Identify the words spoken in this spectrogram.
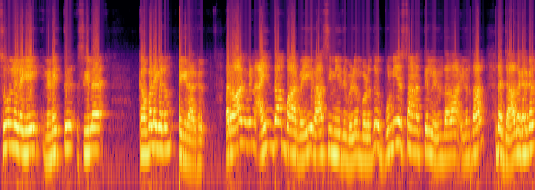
சூழ்நிலையை நினைத்து சில கவலைகளும் செய்கிறார்கள் ராகுவின் ஐந்தாம் பார்வை ராசி மீது விழும் பொழுது புண்ணியஸ்தானத்தில் இருந்ததா இருந்தால் இந்த ஜாதகர்கள்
